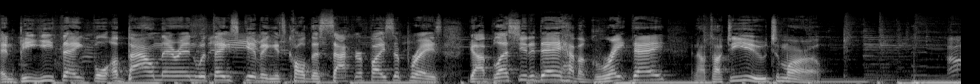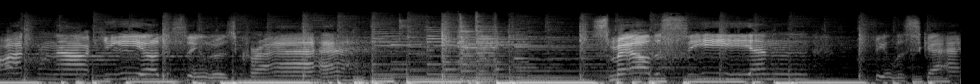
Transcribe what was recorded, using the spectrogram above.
And be ye thankful. Abound therein with thanksgiving. It's called the sacrifice of praise. God bless you today. Have a great day, and I'll talk to you tomorrow. now smell the sea and feel the sky.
